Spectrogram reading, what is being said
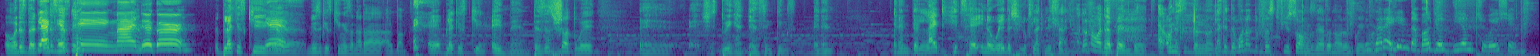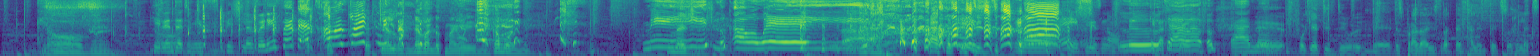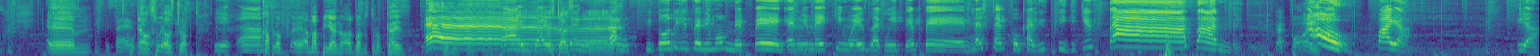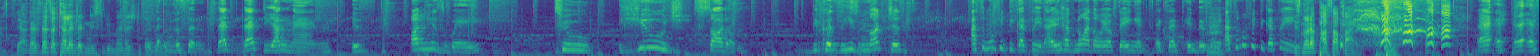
Oh, what is that? Black what is is king, my nigger. Black is King. yeah, Yes. Yeah, yeah. Music is King is another album. Eh, Black is King. Hey man, there's this shot where uh, uh, she's doing her dancing things, and then and then the light hits her in a way that she looks like Mihlali. I don't know what happened there. I honestly don't know. Like the one of the first few songs there, I don't know what was going Is on. Is that a hint about your DM tuition? no man. He rendered me speechless when he said that. I was That girl would never look my way, man. Come on, man. Me, Imagine. look our way. I forget it. no, hey, please no. Give look us a our. Okay, I know. uh, forget it. Uh, uh, this brother is not that talented, so relax. Um, Besides, who else? Who else dropped? Yeah, A uh, couple of uh, Amapiano albums dropped, guys. Hi guys, Let's just, thanks, uh. Pitori it's anymore mapping and we're making waves like we dipping. Hashtag focalistic. Kista son. Hey, that boy. Oh, fire. Yeah. Yeah, that, that's a talent that needs to be managed very Th- well. listen, that that young man is on his way to huge stardom because he's not just Asimufitikatsин. I have no other way of saying it except in this way. Asimufitikatsin. He's not a passerby. Eh, eh, eh?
